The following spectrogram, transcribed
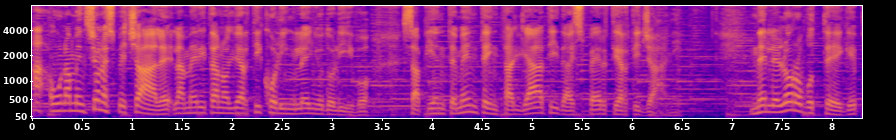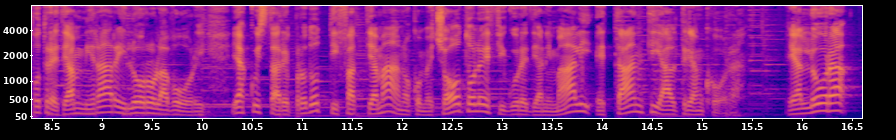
Ah, una menzione speciale la meritano gli articoli in legno d'olivo, sapientemente intagliati da esperti artigiani. Nelle loro botteghe potrete ammirare i loro lavori e acquistare prodotti fatti a mano come ciotole, figure di animali e tanti altri ancora. E allora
